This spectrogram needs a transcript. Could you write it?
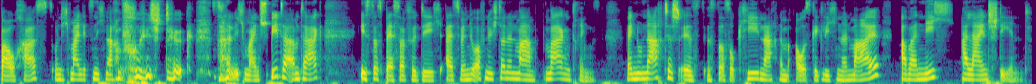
Bauch hast, und ich meine jetzt nicht nach dem Frühstück, sondern ich meine später am Tag, ist das besser für dich, als wenn du auf nüchternen Ma Magen trinkst. Wenn du Nachtisch isst, ist das okay nach einem ausgeglichenen Mahl, aber nicht alleinstehend.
